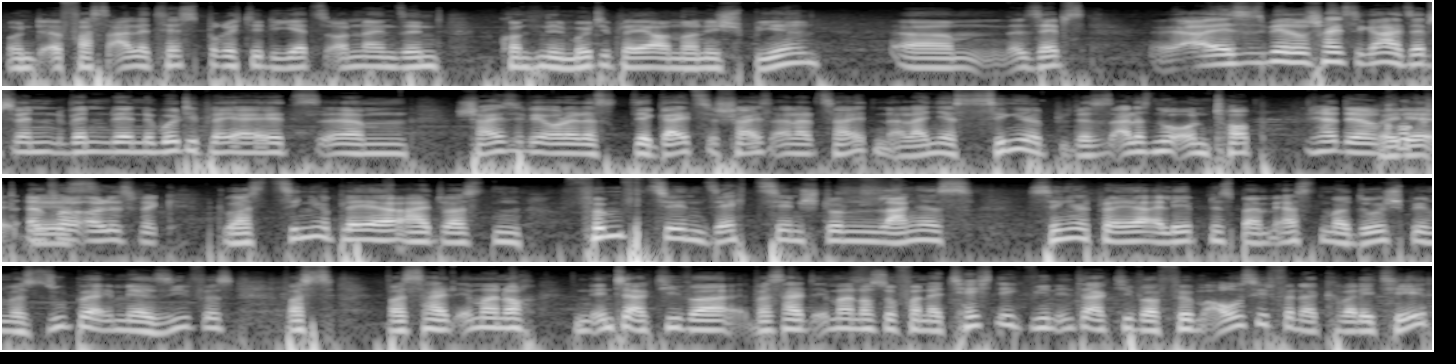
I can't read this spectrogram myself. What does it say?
und äh, fast alle Testberichte, die jetzt online sind, konnten den Multiplayer auch noch nicht spielen. Ähm, selbst. Ja, es ist mir so scheißegal, selbst wenn, wenn, wenn der Multiplayer jetzt ähm, scheiße wäre oder das, der geilste Scheiß aller Zeiten, allein der Single, das ist alles nur on top. Ja, der rockt der- der einfach ist- alles weg. Du hast Singleplayer, halt, du hast ein 15, 16 Stunden langes Singleplayer-Erlebnis beim ersten Mal durchspielen, was super immersiv ist, was, was halt immer noch ein interaktiver, was halt immer noch so von der Technik wie ein interaktiver Film aussieht, von der Qualität,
